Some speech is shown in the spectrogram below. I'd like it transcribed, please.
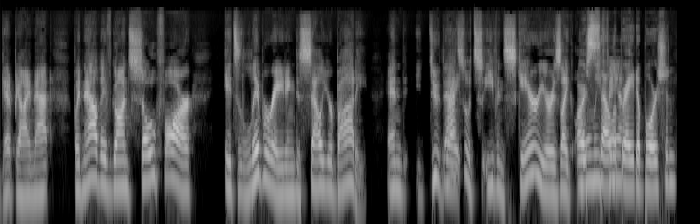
get behind that but now they've gone so far it's liberating to sell your body and dude that's right. what's even scarier is like or celebrate fan- abortion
